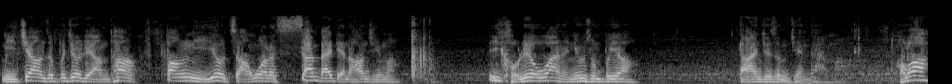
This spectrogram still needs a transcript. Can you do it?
你这样子不就两趟帮你又掌握了三百点的行情吗？一口六万了，你为什么不要？答案就这么简单嘛，好不好？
